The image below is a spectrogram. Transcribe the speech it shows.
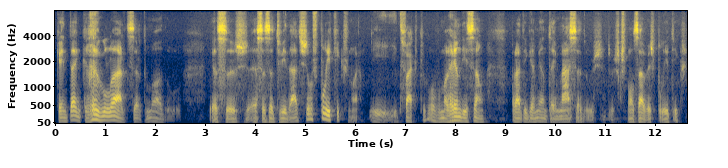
Quem tem que regular, de certo modo, esses, essas atividades são os políticos, não é? E, de facto, houve uma rendição praticamente em massa dos, dos responsáveis políticos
